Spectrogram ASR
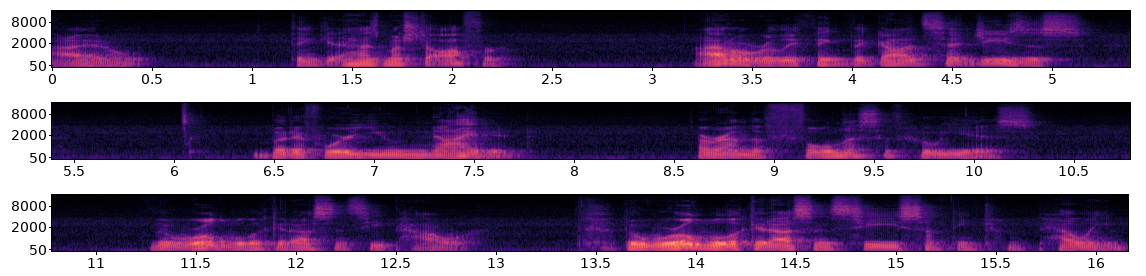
I don't think it has much to offer. I don't really think that God sent Jesus. But if we're united around the fullness of who he is, the world will look at us and see power. The world will look at us and see something compelling.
